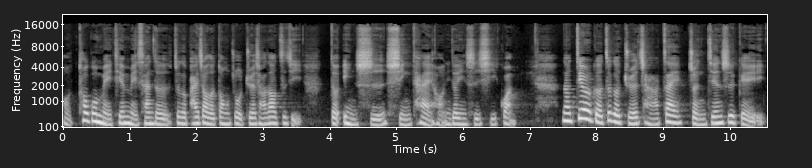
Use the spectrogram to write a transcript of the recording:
哦，透过每天每餐的这个拍照的动作，觉察到自己的饮食形态哈，你的饮食习惯。那第二个这个觉察在整间是给。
